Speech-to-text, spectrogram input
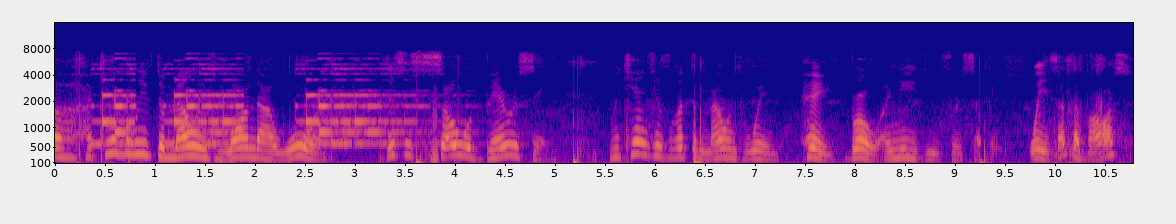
Uh, I can't believe the Melons won that war. This is so embarrassing. We can't just let the Melons win. Hey, bro, I need you for a second. Wait, is that the boss?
